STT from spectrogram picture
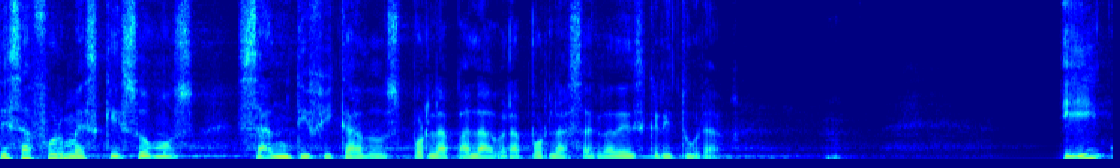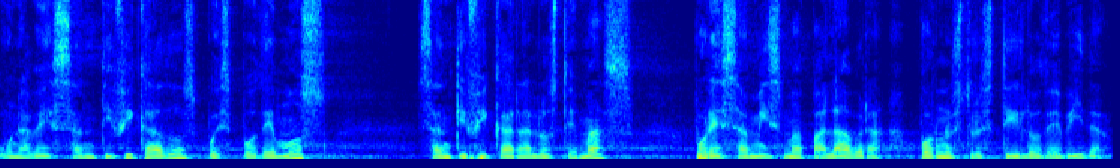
De esa forma es que somos santificados por la palabra, por la Sagrada Escritura. Y una vez santificados, pues podemos santificar a los demás por esa misma palabra, por nuestro estilo de vida.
